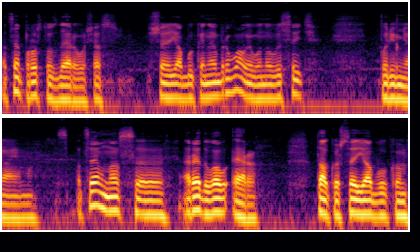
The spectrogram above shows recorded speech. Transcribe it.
А це просто з дерева. Зараз ще яблуки не обривали, воно висить. Порівняємо. А це у нас е, Red Love Era. Також це яблуко.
